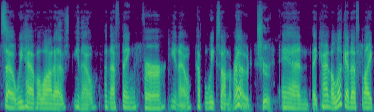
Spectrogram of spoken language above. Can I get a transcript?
So we have a lot of, you know, enough things for, you know, a couple weeks on the road. Sure. And they kind of look at us like,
